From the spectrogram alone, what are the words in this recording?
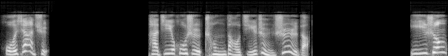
活下去？他几乎是冲到急诊室的。医生，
